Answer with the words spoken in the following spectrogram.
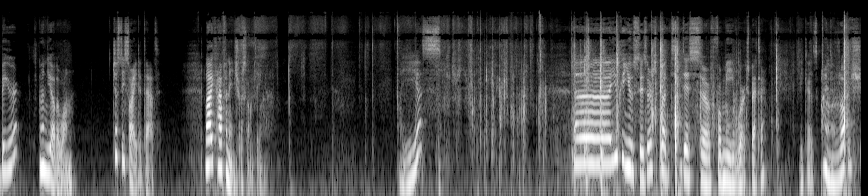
bigger than the other one. Just decided that. Like half an inch or something. Yes. Uh, you can use scissors, but this uh, for me works better because I'm rubbish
